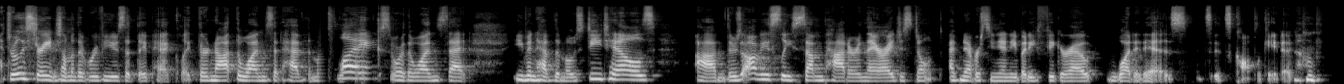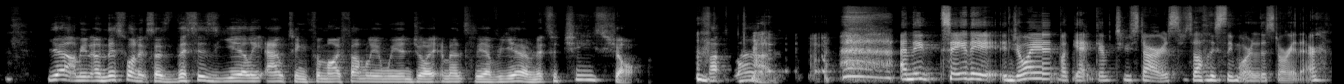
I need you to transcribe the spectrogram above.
it's really strange. Some of the reviews that they pick, like they're not the ones that have the most likes or the ones that even have the most details. Um, there's obviously some pattern there. I just don't. I've never seen anybody figure out what it is. It's it's complicated. Yeah, I mean, and this one it says this is yearly outing for my family, and we enjoy it immensely every year, and it's a cheese shop. That's mad. and they say they enjoy it, but yet give two stars. There's obviously more to the story there.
